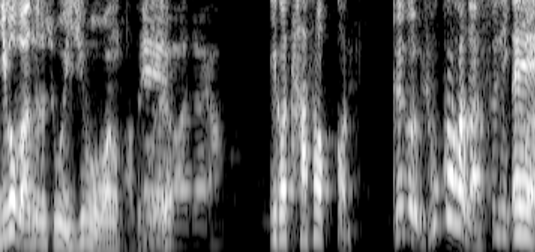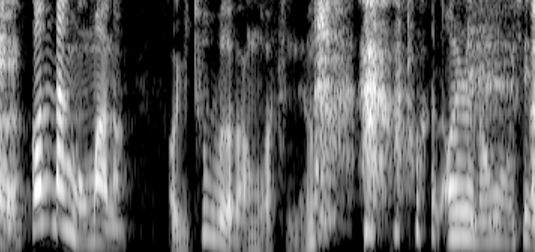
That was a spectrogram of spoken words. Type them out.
이거 만들어주고 25만 원 받은 거예요? 맞아요. 이거 다섯 건. 그러니까 효과가 났으니까 네, 건당 5만 원. 아, 유튜브보다 나은 것 같은데요? 얼른 넘어오시죠.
